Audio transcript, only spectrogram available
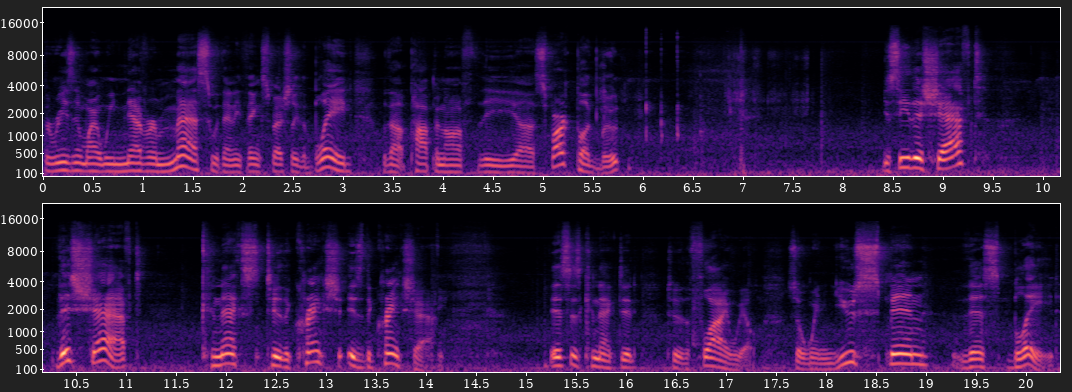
the reason why we never mess with anything, especially the blade, without popping off the uh, spark plug boot. You see this shaft? This shaft connects to the crank is the crankshaft. This is connected to the flywheel. So when you spin this blade,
